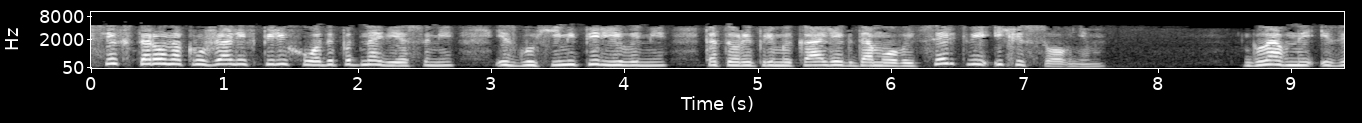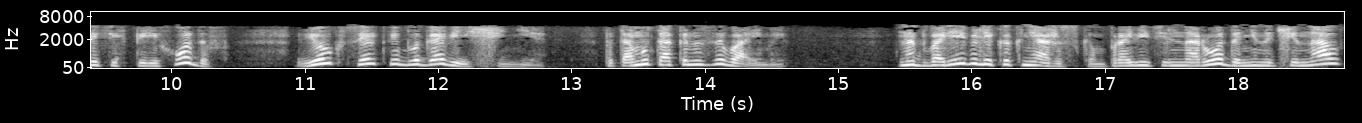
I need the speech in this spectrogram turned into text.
всех сторон окружали их переходы под навесами и с глухими перилами, которые примыкали к домовой церкви и часовням. Главный из этих переходов вел к церкви Благовещения, потому так и называемый. На дворе великокняжеском правитель народа не начинал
